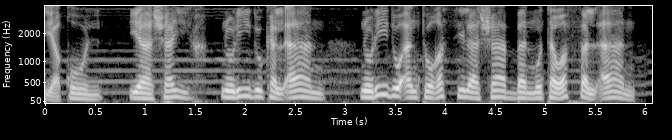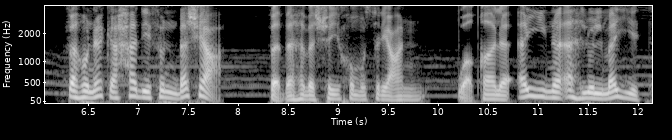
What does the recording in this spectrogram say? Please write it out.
يقول يا شيخ نريدك الآن نريد أن تغسل شابا متوفى الآن. فهناك حادث بشع. فذهب الشيخ مسرعا وقال أين أهل الميت؟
